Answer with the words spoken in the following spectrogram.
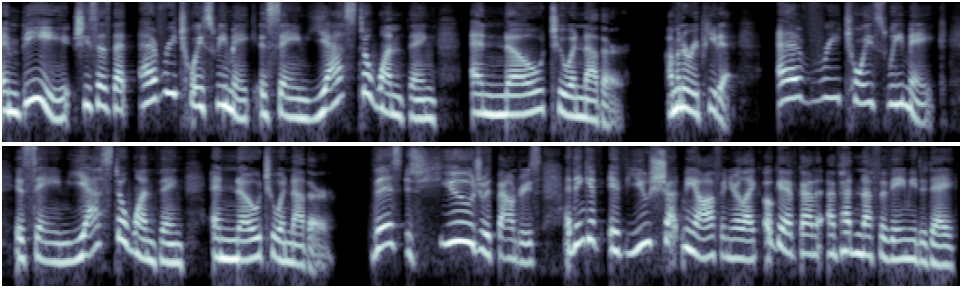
And B, she says that every choice we make is saying yes to one thing and no to another. I'm going to repeat it. Every choice we make is saying yes to one thing and no to another. This is huge with boundaries. I think if, if you shut me off and you're like, okay, I've got, I've had enough of Amy today.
